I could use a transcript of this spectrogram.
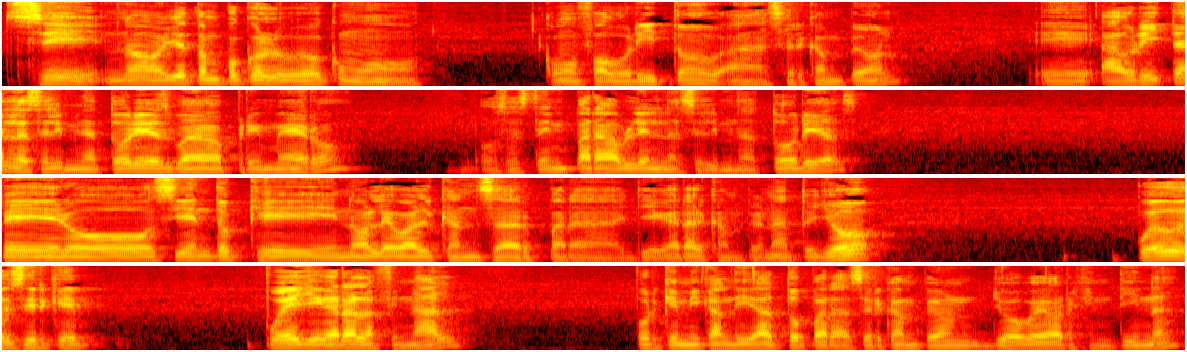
sí no yo tampoco lo veo como como favorito a ser campeón eh, ahorita en las eliminatorias va primero o sea, está imparable en las eliminatorias. Pero siento que no le va a alcanzar para llegar al campeonato. Yo puedo decir que puede llegar a la final, porque mi candidato para ser campeón yo veo a Argentina.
